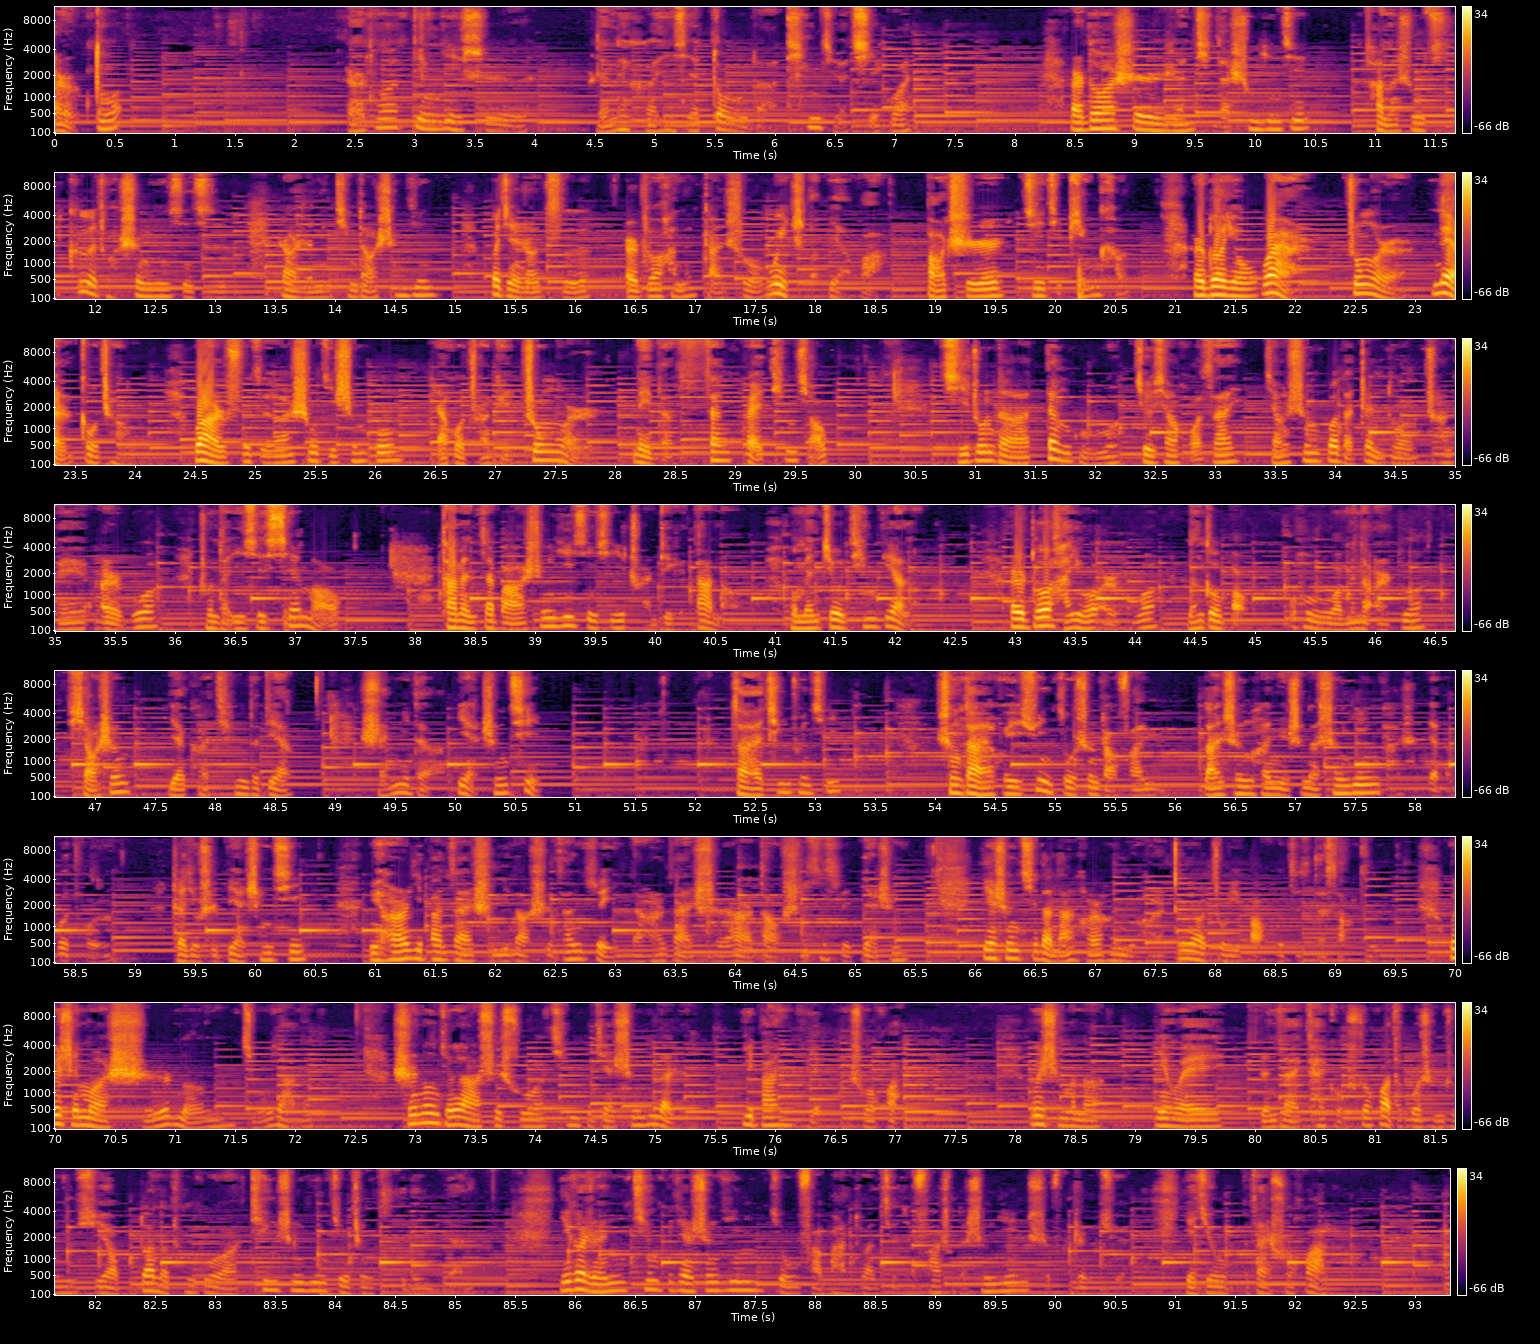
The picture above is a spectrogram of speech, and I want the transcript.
耳朵，耳朵定义是人类和一些动物的听觉器官。耳朵是人体的收音机，它能收集各种声音信息，让人们听到声音。不仅如此，耳朵还能感受位置的变化，保持机体平衡。耳朵由外耳、中耳、内耳构成，外耳负责收集声波，然后传给中耳内的三块听小骨。其中的镫骨就像火灾，将声波的振动传给耳蜗中的一些纤毛，它们再把声音信息传递给大脑，我们就听见了。耳朵还有耳蜗，能够保护我们的耳朵，小声也可听得见。神秘的变声器，在青春期，声带会迅速生长发育，男生和女生的声音开始变得不同，这就是变声期。女孩一般在十一到十三岁，男孩在十二到十四岁变声。变声期的男孩和女孩都要注意保护自己的嗓子。为什么十聋九哑呢？十聋九哑是说听不见声音的人，一般也不会说话。为什么呢？因为人在开口说话的过程中，需要不断的通过听声音纠正自己的。一个人听不见声音，就无法判断自己发出的声音是否正确。也就不再说话了。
